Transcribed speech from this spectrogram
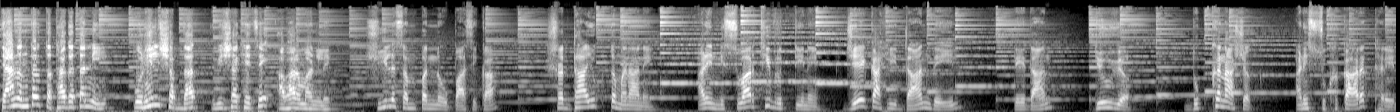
त्यानंतर तथागतांनी पुढील शब्दात विशाखेचे आभार मानले. शीलसंपन्न उपासिका श्रद्धायुक्त मनाने आणि निस्वार्थी वृत्तीने जे काही दान देईल ते दान दिव्य दुःखनाशक आणि सुखकारक ठरेल.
